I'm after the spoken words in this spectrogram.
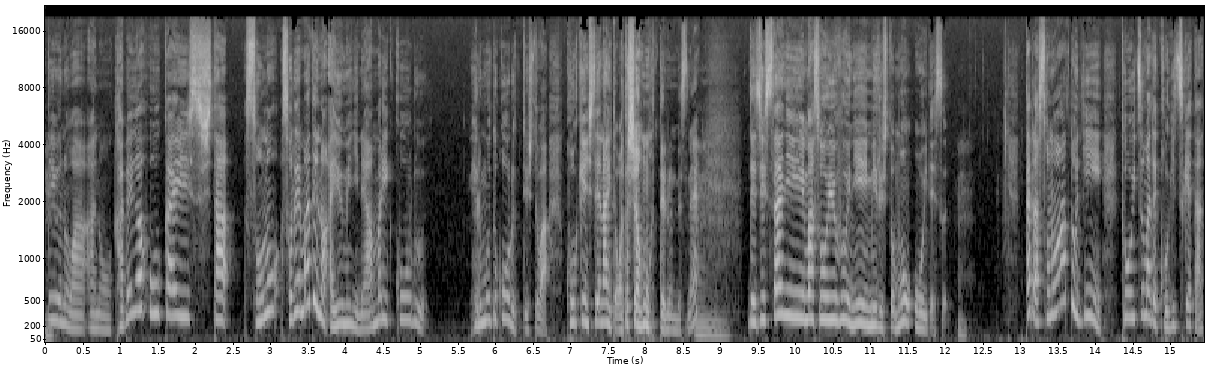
っていうのはあの壁が崩壊したそのそれまでの歩みにねあんまりコールヘルムート・コールっていう人は貢献してないと私は思ってるんですね。で実際にまあそういうふうに見る人も多いです。ただその後に統一までこぎつけたっ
